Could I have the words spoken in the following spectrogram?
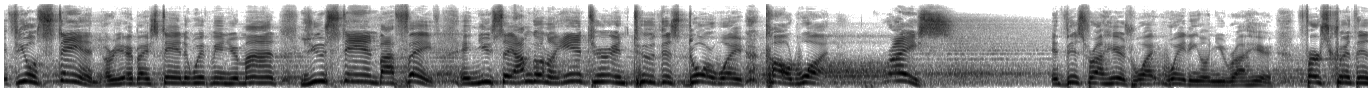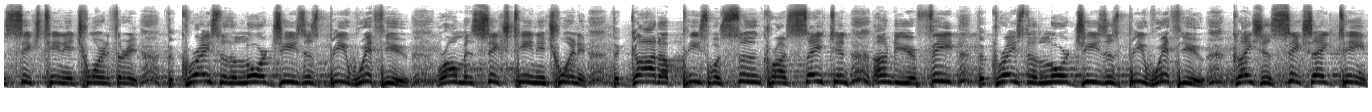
If you'll stand, or everybody standing with me in your mind, you stand by faith and you say, I'm going to enter into this doorway called what? Grace. And this right here is waiting on you right here. 1 Corinthians 16 and 23. The grace of the Lord Jesus be with you. Romans 16 and 20. The God of peace will soon crush Satan under your feet. The grace of the Lord Jesus be with you. Galatians 6 18.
